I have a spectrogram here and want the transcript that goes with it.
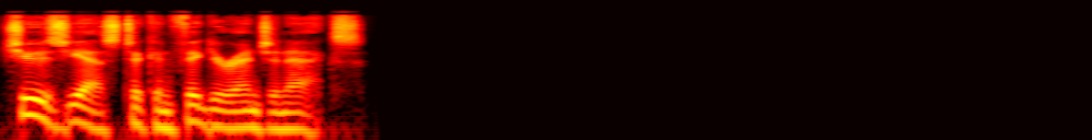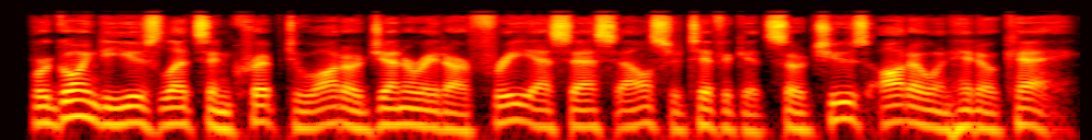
Choose Yes to configure Nginx. We're going to use Let's Encrypt to auto-generate our free SSL certificate so choose Auto and hit OK.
